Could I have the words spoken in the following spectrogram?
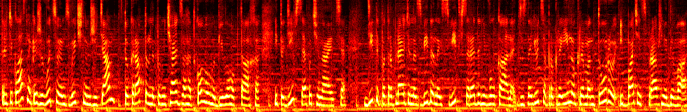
Третьокласники живуть своїм звичним життям, доки раптом не помічають загадкового білого птаха. І тоді все починається. Діти потрапляють у незвіданий світ всередині вулкана, дізнаються про країну Кремантуру і бачать справжні дива.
